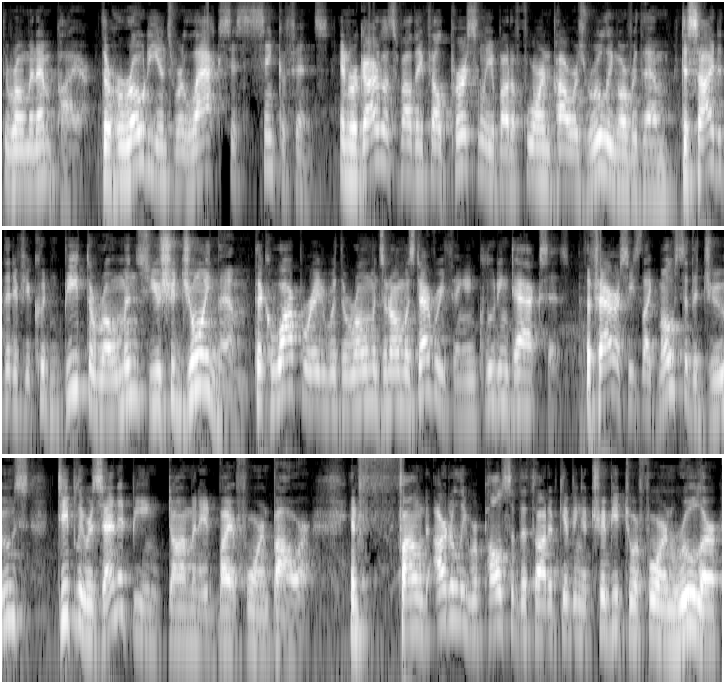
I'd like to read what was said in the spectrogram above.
the Roman Empire. The Herodians were laxist sycophants, and regardless of how they felt personally about a foreign power's ruling over them, decided that if you couldn't beat the Romans, you should join them. They cooperated with the Romans in almost everything, including taxes. The Pharisees, like most of the Jews, deeply resented being being dominated by a foreign power, and found utterly repulsive the thought of giving a tribute to a foreign ruler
